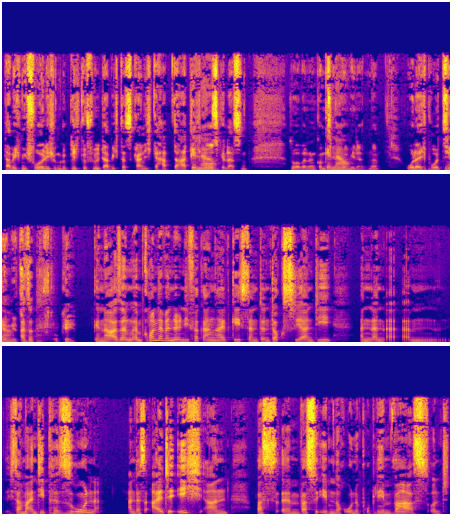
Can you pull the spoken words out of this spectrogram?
da habe ich mich fröhlich und glücklich gefühlt, da habe ich das gar nicht gehabt, da hatte genau. ich losgelassen. So, aber dann kommt es genau. immer wieder. Ne? Oder ich projiziere ja, in die also Zukunft. Also, okay. Genau, also im, im Grunde, wenn du in die Vergangenheit gehst, dann, dann dockst du ja an die, an, an, ähm, ich sag mal, an die Person, an das alte Ich an, was, ähm, was du eben noch ohne Problem warst. Und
